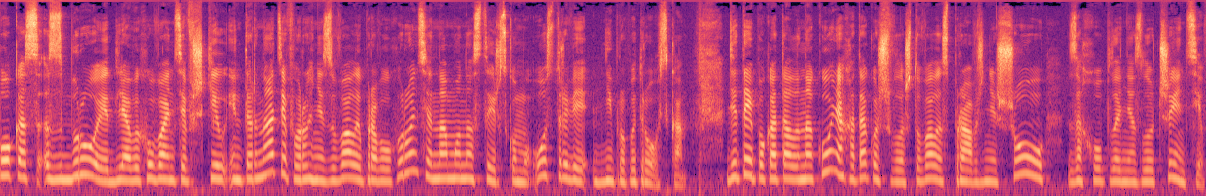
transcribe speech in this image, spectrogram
Показ зброї для вихованців шкіл-інтернатів організували правоохоронці на монастирському острові Дніпропетровська. Дітей покатали на конях, а також влаштували справжнє шоу захоплення злочинців.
